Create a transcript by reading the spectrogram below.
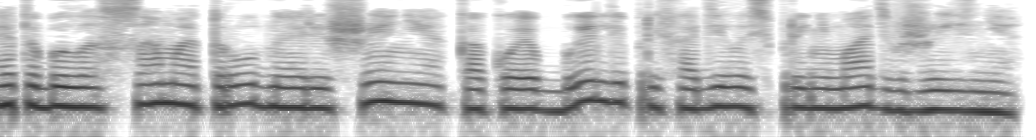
Это было самое трудное решение, какое Белли приходилось принимать в жизни.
